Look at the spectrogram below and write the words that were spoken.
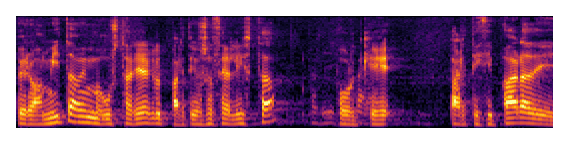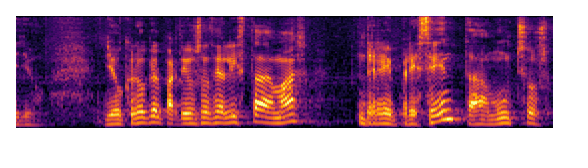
pero a mí también me gustaría que el Partido Socialista, porque participara de ello. Yo creo que el Partido Socialista además representa a muchos,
